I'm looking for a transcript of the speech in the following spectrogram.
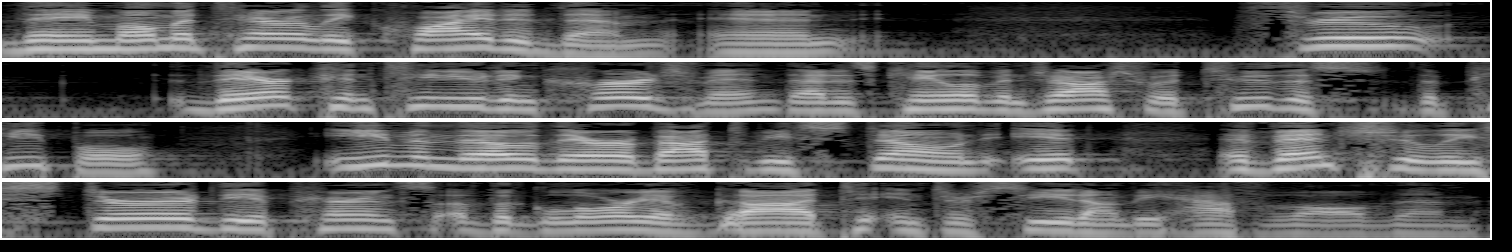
They momentarily quieted them, and through their continued encouragement, that is Caleb and Joshua, to this, the people, even though they're about to be stoned, it eventually stirred the appearance of the glory of God to intercede on behalf of all of them.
